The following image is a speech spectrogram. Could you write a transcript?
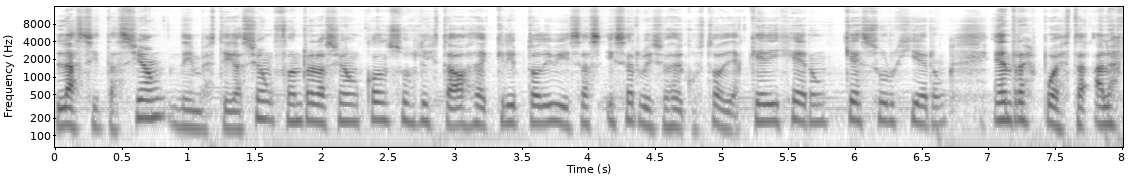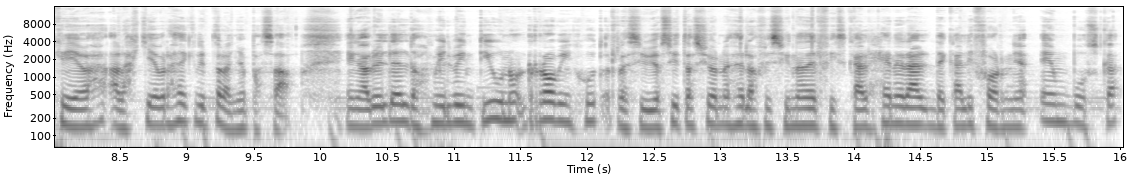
La citación de investigación fue en relación con sus listados de criptodivisas y servicios de custodia, que dijeron que surgieron en respuesta a las quiebras, a las quiebras de cripto el año pasado. En abril del 2021, Robinhood recibió citaciones de la Oficina del Fiscal General de California en busca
